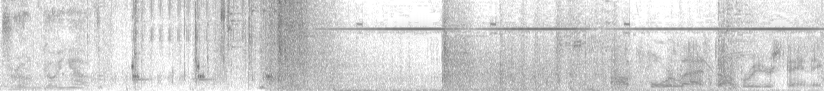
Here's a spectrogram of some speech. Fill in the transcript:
Drone going out. Op 4 last operator standing.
